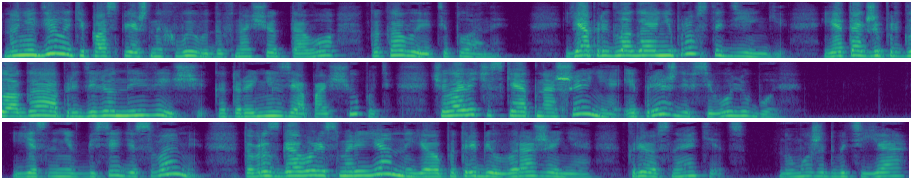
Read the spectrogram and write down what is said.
Но не делайте поспешных выводов насчет того, каковы эти планы. Я предлагаю не просто деньги, я также предлагаю определенные вещи, которые нельзя пощупать, человеческие отношения и прежде всего любовь. Если не в беседе с вами, то в разговоре с Мариянной я употребил выражение «крестный отец». Но, может быть, я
